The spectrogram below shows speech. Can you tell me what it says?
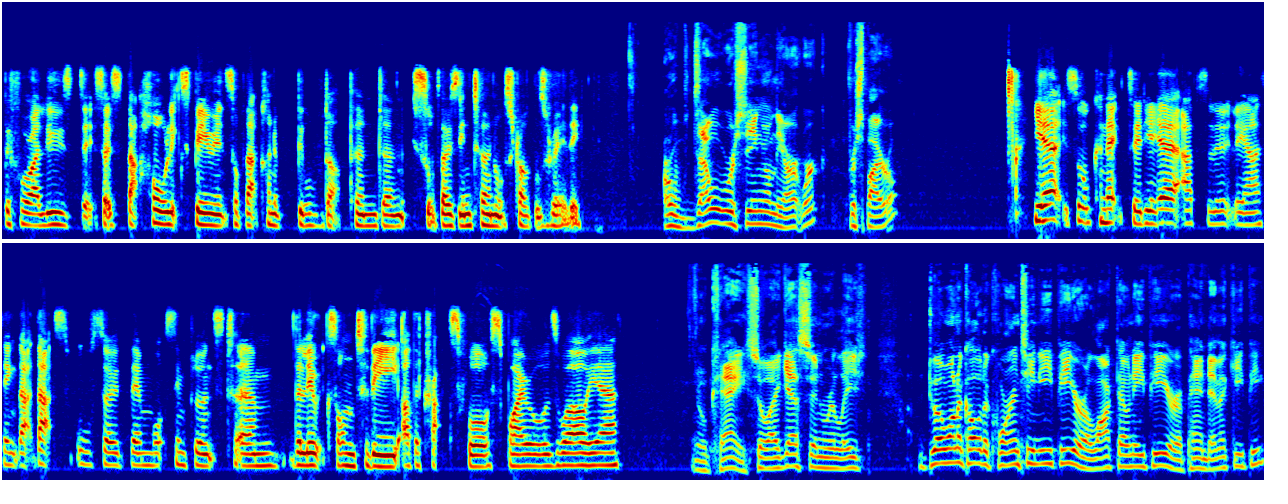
before I lose it. So it's that whole experience of that kind of build up and um, sort of those internal struggles really. Or is that what we're seeing on the artwork for Spiral? Yeah, it's all connected. Yeah, absolutely. And I think that that's also then what's influenced um, the lyrics onto the other tracks for Spiral as well. Yeah. Okay, so I guess in relation, do I want to call it a quarantine EP or a lockdown EP or a pandemic EP?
